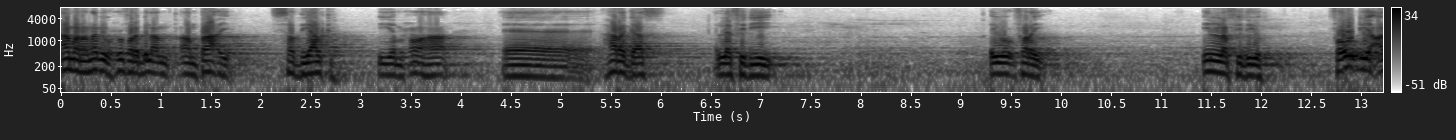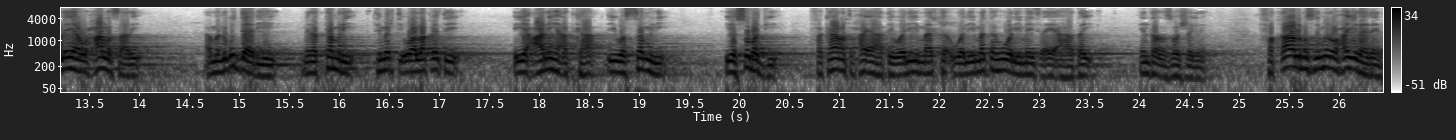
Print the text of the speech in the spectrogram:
Amara nabiga wuxuu faray bilanaaci sadyaalka iyo muxuu ahaa haragaas la fidiyey. Ayuu faray. In la fidiyo. Fa ulqiya calayha waxaa la saaray ama lagu daadiyey min atamri timirti walaqiti iyo caanihii adkaa iyo wasamni iyo subagii fa kaanat waxay ahaatay waliimatahu waliimadiis ay ahaatay intaasa soo sheegnay yihahdeen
